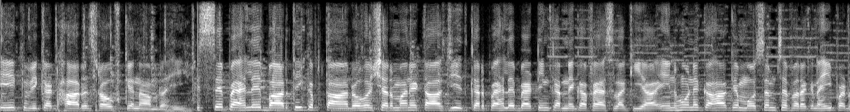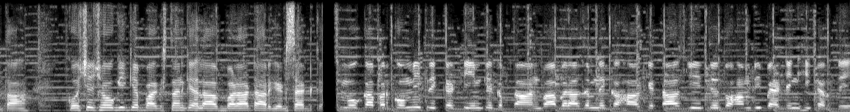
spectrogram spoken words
एक विकेट हारिस रऊफ के नाम रही। इससे पहले भारतीय कप्तान रोहित शर्मा ने टॉस जीतकर पहले बैटिंग करने का फैसला किया। इन्होंने कहा कि मौसम से फ़र्क नहीं पड़ता। कोशिश होगी कि पाकिस्तान के खिलाफ बड़ा टारगेट सेट कर। इस मौका पर कौमी क्रिकेट टीम के कप्तान बाबर आज़म ने कहा कि टॉस जीतते तो हम भी बैटिंग ही करते।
